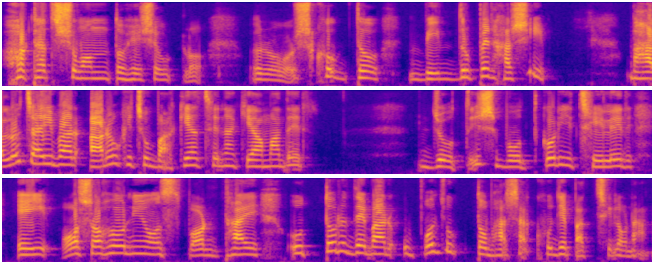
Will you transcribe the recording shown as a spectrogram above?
হঠাৎ সুমন্ত হেসে উঠল রোষ, ক্ষুব্ধ, বিদ্রুপের হাসি। ভালো চাইবার আরও কিছু বাকি আছে নাকি আমাদের? জ্যোতিষ বোধ করি ছেলের এই অসহনীয় স্পর্ধায় উত্তর দেবার উপযুক্ত ভাষা খুঁজে পাচ্ছিল না।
